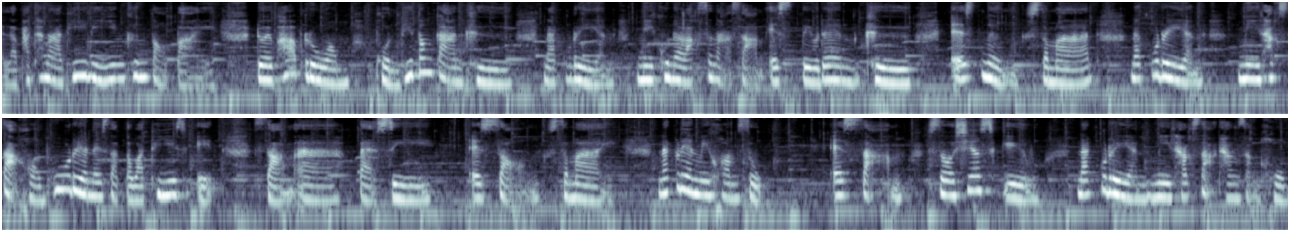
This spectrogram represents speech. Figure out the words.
นและพัฒนาที่ดียิ่งขึ้นต่อไป โดยภาพรวมผลที่ต้องการคือ นักเรียนมีคุณลักษณะ 3S student คือ S1 Smart นักเรียนมีทักษะของผู้เรียนในศตวรรษที่ 21 3R 8C S2 Smile นักเรียนมีความสุข S3 Social Skill นักเรียนมีทักษะทางสังคม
